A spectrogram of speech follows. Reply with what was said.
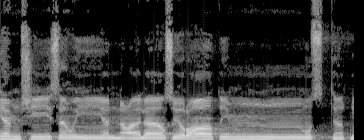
يمشي سويا على صراط مستقيم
